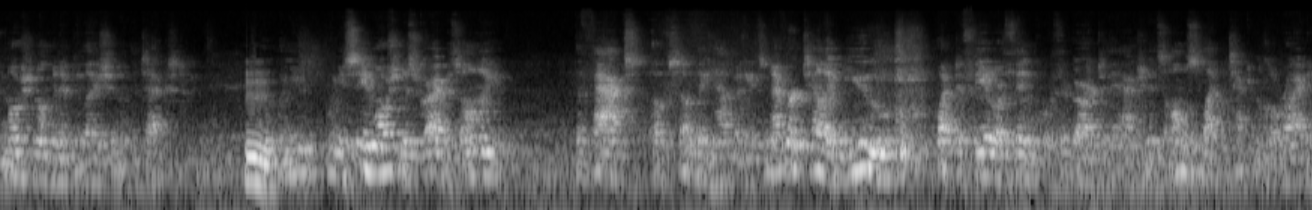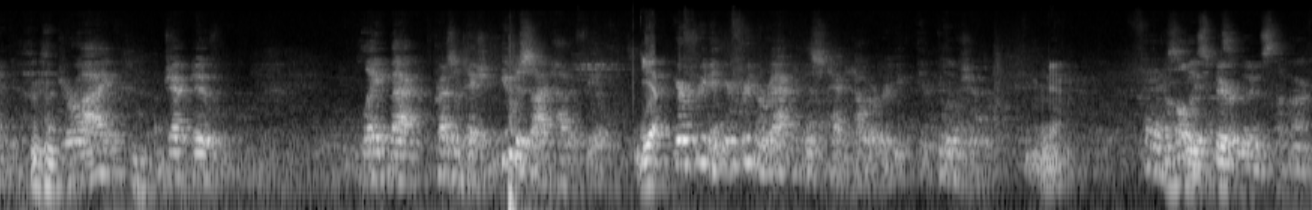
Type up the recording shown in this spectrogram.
emotional manipulation of the text. Hmm. When you, when you see emotion described, it's only the facts of something happening. It's never telling you what to feel or think with regard to the action. It's almost like technical writing, a dry, objective, laid-back presentation. You decide how to feel. Yep. You're free to, you're free to react to this text however you- it moves you. Yeah. The Holy Spirit moves the heart.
